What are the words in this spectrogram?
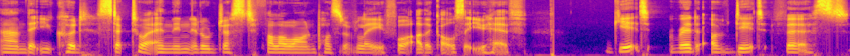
um, that you could stick to it and then it'll just follow on positively for other goals that you have. Get rid of debt first.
